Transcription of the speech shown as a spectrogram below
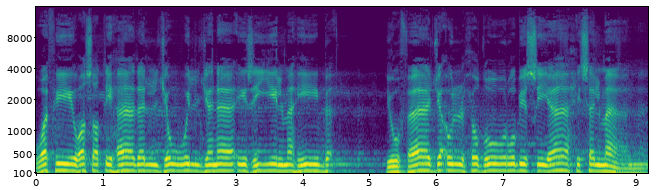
وفي وسط هذا الجو الجنائزي المهيب يفاجأ الحضور بصياح سلمان.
